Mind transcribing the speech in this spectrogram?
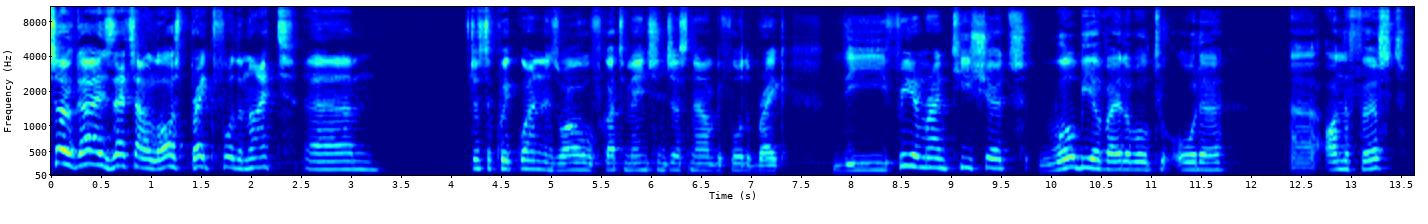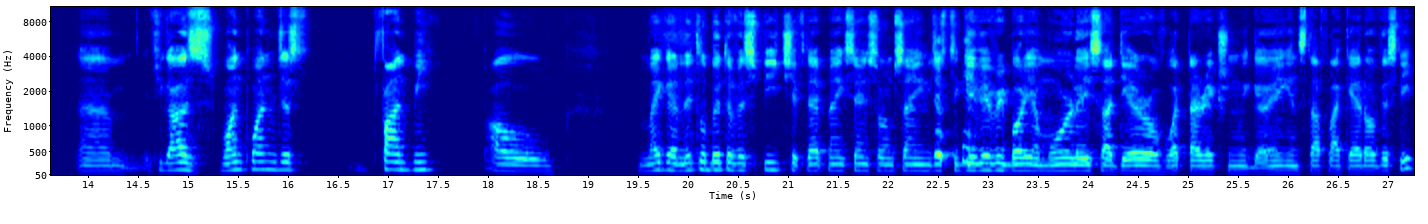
So, guys, that's our last break for the night. Um, just a quick one as well. Forgot to mention just now before the break. The Freedom Run T-shirts will be available to order uh, on the first. Um, if you guys want one, just find me. I'll make a little bit of a speech if that makes sense. What I'm saying, just to give everybody a more or less idea of what direction we're going and stuff like that. Obviously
